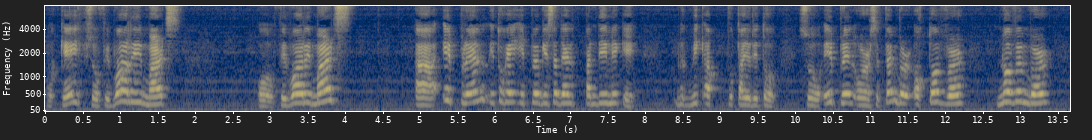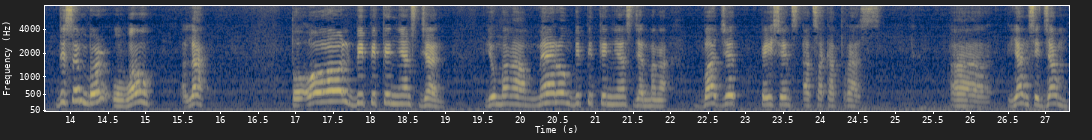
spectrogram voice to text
Okay, so February, March. Oh, February, March, uh, April. Ito kay April guys dahil pandemic eh nag-make up po tayo dito. So, April or September, October, November, December, oh wow, ala. To all BPTinians dyan, yung mga merong BPTinians dyan, mga budget, patience, at saka trust. Uh, yan si Jam,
